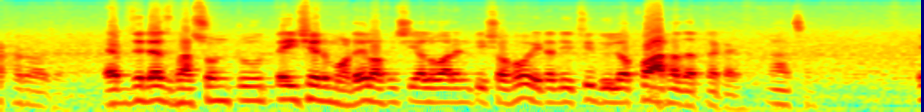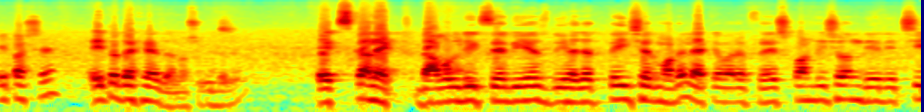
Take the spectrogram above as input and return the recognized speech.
আঠারো হাজার। অ্যাপজেরাস ভাষণ টু তেইশের মডেল অফিসিয়াল ওয়ারেন্টি সহ এটা দিচ্ছি দুই লক্ষ আট হাজার টাকায়। আচ্ছা। এই পাশে? এইটা দেখা যায় অসুবিধা নেই। এক্স কানেক্ট ডাবল ডিক্স এবিএস দুই হাজার তেইশের মডেল একেবারে ফ্রেশ কন্ডিশন দিয়ে দিচ্ছি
